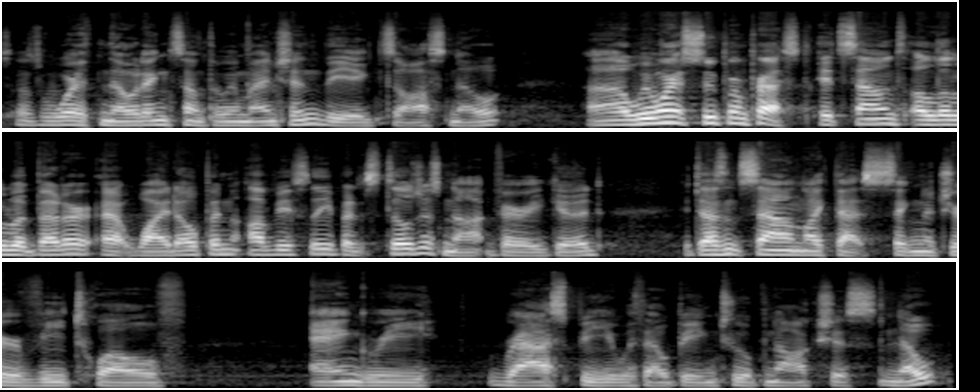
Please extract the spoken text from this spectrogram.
So it's worth noting, something we mentioned, the exhaust note. Uh, we weren't super impressed. It sounds a little bit better at wide open, obviously, but it's still just not very good. It doesn't sound like that signature V12 angry, raspy, without being too obnoxious note.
